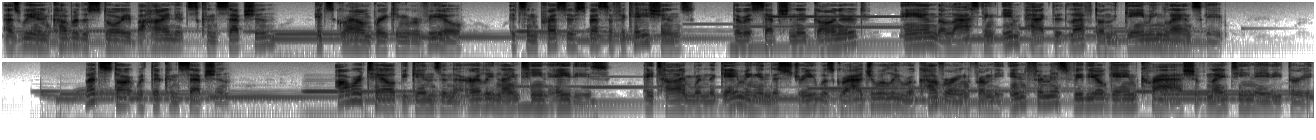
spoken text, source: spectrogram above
as we uncover the story behind its conception, its groundbreaking reveal, its impressive specifications, the reception it garnered, and the lasting impact it left on the gaming landscape. Let's start with the conception. Our tale begins in the early 1980s, a time when the gaming industry was gradually recovering from the infamous video game crash of 1983.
